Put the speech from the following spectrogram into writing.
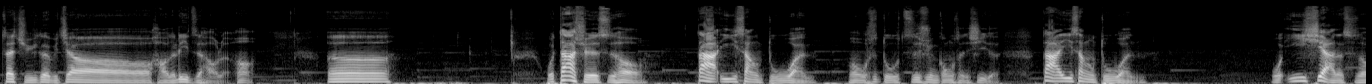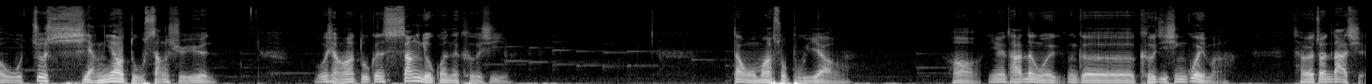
再举一个比较好的例子好了哦。呃，我大学的时候，大一上读完哦，我是读资讯工程系的，大一上读完。我一下的时候，我就想要读商学院，我想要读跟商有关的科系，但我妈说不要，哦，因为她认为那个科技新贵嘛，才会赚大钱。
